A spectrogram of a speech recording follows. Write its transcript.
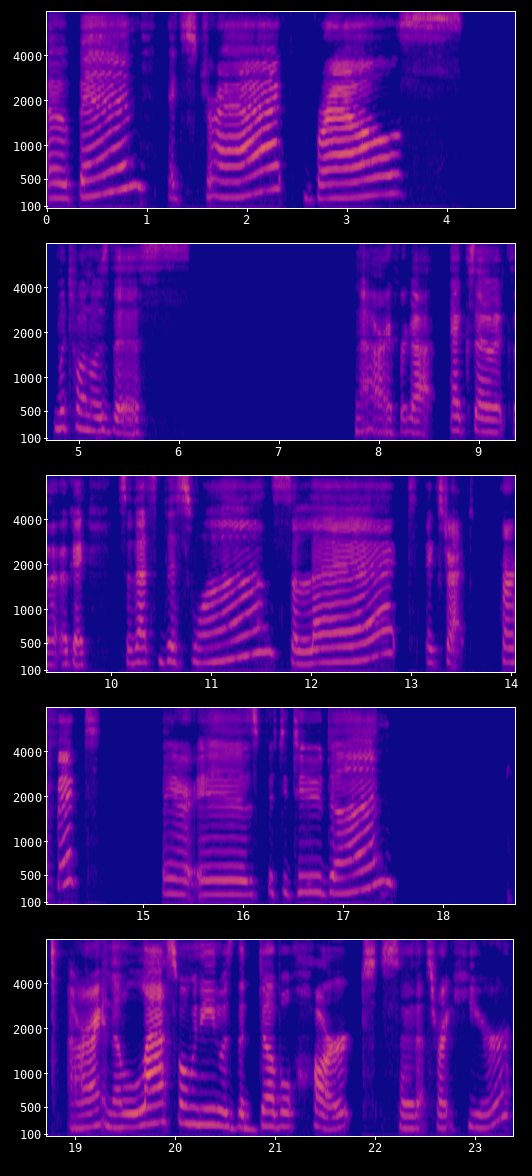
Open, extract, browse. Which one was this? No, I forgot. XOXO. Okay, so that's this one. Select, extract. Perfect. There is 52 done. All right, and the last one we need was the double heart. So that's right here.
